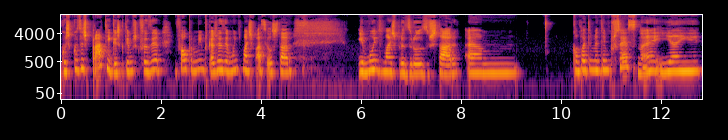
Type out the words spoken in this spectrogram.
com as coisas práticas que temos que fazer. Eu falo por mim, porque às vezes é muito mais fácil estar é muito mais prazeroso estar um, completamente em processo, não é? E, em,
